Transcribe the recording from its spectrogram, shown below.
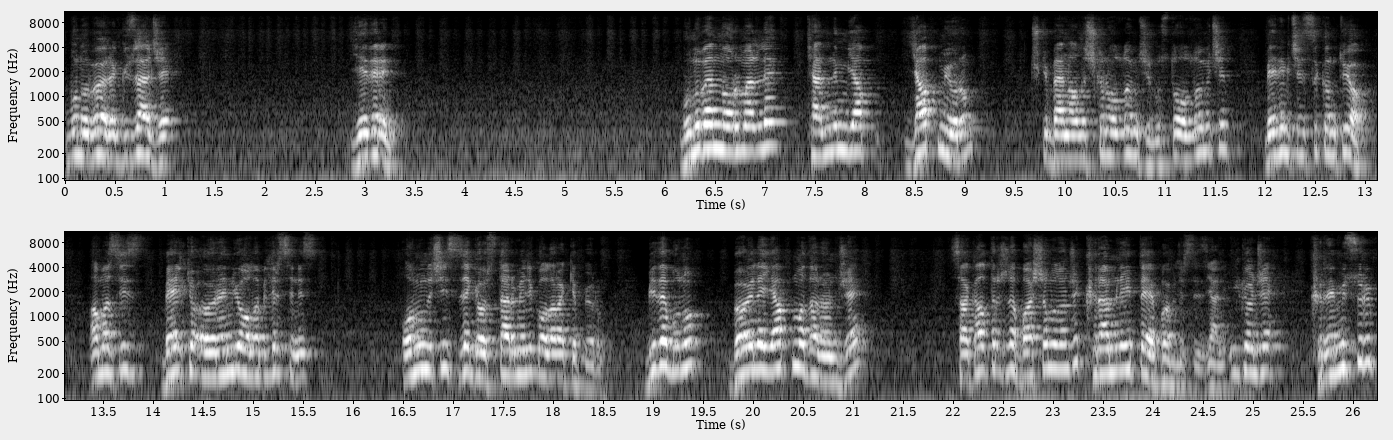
Bunu böyle güzelce yedirin. Bunu ben normalde kendim yap yapmıyorum. Çünkü ben alışkın olduğum için, usta olduğum için benim için sıkıntı yok. Ama siz belki öğreniyor olabilirsiniz. Onun için size göstermelik olarak yapıyorum. Bir de bunu böyle yapmadan önce sakal tıraşına başlamadan önce kremleyip de yapabilirsiniz. Yani ilk önce kremi sürüp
